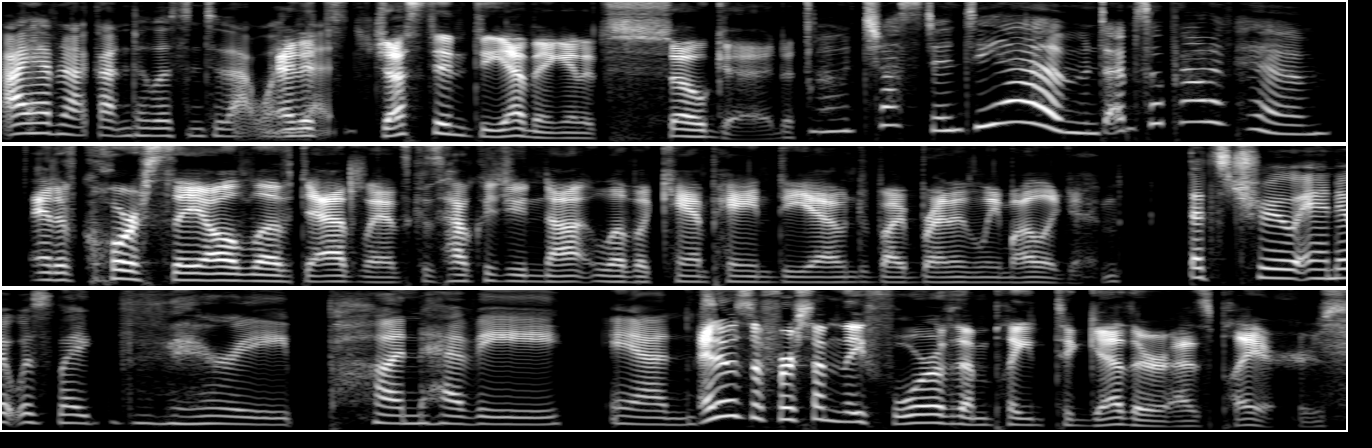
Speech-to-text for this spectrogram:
I have not gotten to listen to that one and yet. it's Justin DMing, and it's so good. Oh, Justin DM'd. I'm so proud of him. And of course, they all love Dadlands because how could you not love a campaign DM'd by Brennan Lee Mulligan? That's true. And it was like very pun heavy. And, And it was the first time they four of them played together as players.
